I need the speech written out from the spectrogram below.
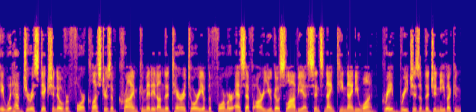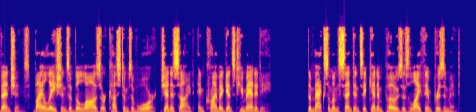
It would have jurisdiction over four clusters of crime committed on the territory of the former SFR Yugoslavia since 1991, grave breaches of the Geneva Conventions, violations of the laws or customs of war, genocide, and crime against humanity. The maximum sentence it can impose is life imprisonment.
